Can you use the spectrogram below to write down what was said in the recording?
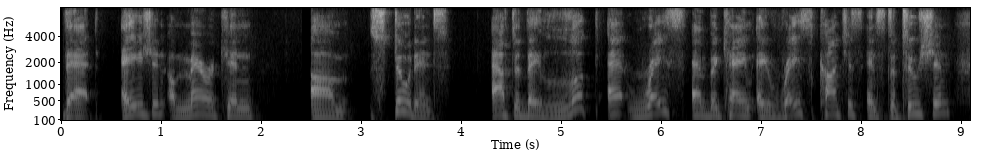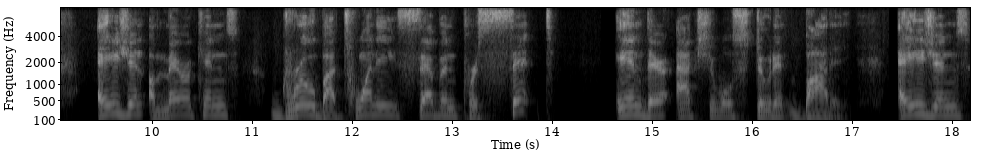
that Asian American um, students, after they looked at race and became a race conscious institution, Asian Americans grew by 27% in their actual student body. Asians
